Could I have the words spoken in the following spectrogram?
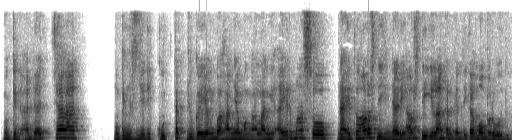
mungkin ada cat, mungkin bisa jadi kutek juga yang bahannya menghalangi air masuk. Nah, itu harus dihindari, harus dihilangkan ketika mau berwudhu.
